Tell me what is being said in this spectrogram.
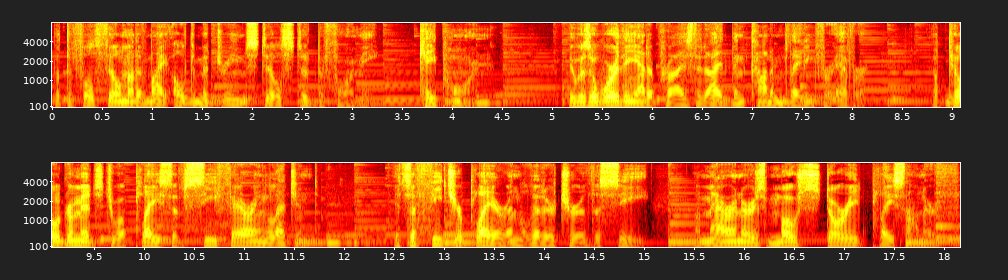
but the fulfillment of my ultimate dream still stood before me Cape Horn. It was a worthy enterprise that I had been contemplating forever, a pilgrimage to a place of seafaring legend. It's a feature player in the literature of the sea, a mariner's most storied place on earth.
